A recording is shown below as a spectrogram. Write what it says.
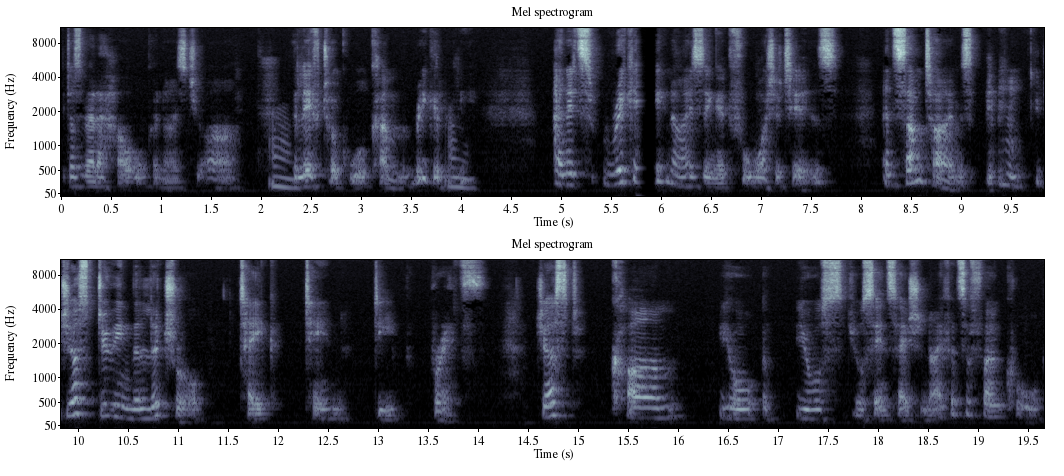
it doesn't matter how organized you are, mm. the left hook will come regularly. Mm. And it's recognizing it for what it is. And sometimes just doing the literal, take 10 deep breaths. Just calm your, your, your sensation. Now, if it's a phone call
